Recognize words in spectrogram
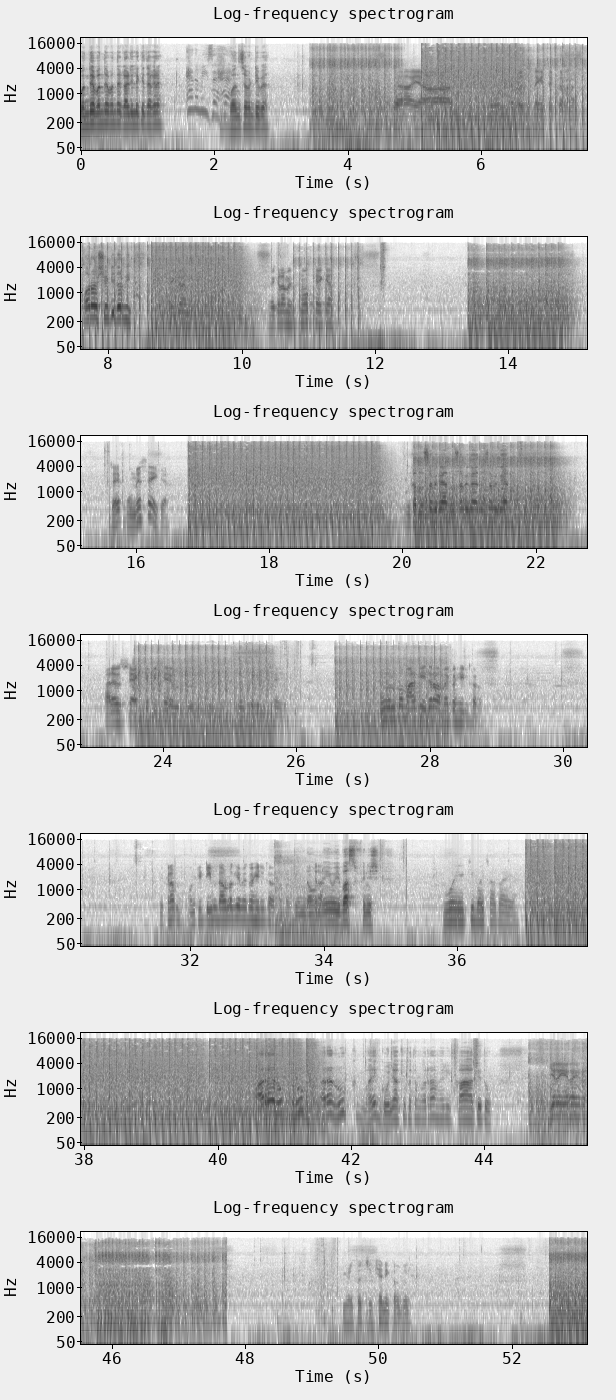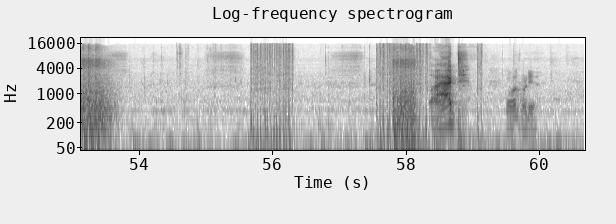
बंदे बंदे बंदे गाड़ी लेके जाग रहे ahead. 170 पे क्या यार से बचने के चक्कर में और शिट इधर भी विक्रम विक्रम स्मोक है क्या जय पुणे से है क्या उनका दूसरा भी गया दूसरा भी गया दूसरा भी गया अरे उस शैक के पीछे है उस झोपड़ी के पीछे है तुम उनको मार के इधर आओ मेरे को हील करो विक्रम उनकी टीम डाउन होगी मेरे को हील करो टीम डाउन नहीं हुई बस फिनिश वो एक ही बचा था ये। अरे रुक रुक अरे रुक। भाई गोलियाँ क्यों खत्म कर रहा है मेरी? कहाँ आती तू? ये रहा ये रहा ये रहा। मेरे तो चीखे निकल गई बहुत बढ़िया।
